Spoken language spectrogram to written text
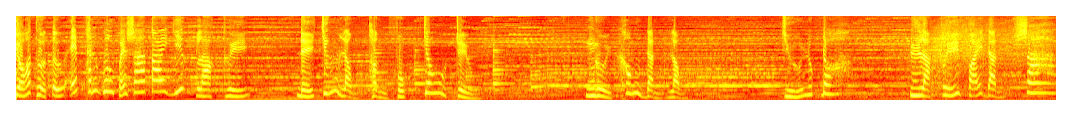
Võ thừa tự ép thánh quân phải ra tay giết Lạc Thủy Để chứng lòng thần phục châu triều. Người không đành lòng. Giữa lúc đó, Lạc Thủy phải đành ra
